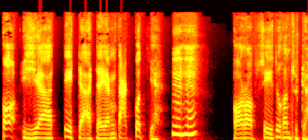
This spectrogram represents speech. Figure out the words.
kok ya tidak ada yang takut ya. Mhm. Korupsi itu kan sudah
